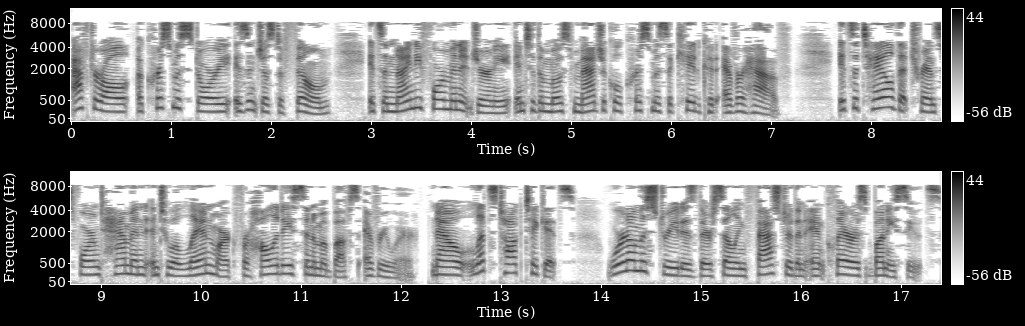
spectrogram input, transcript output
After all, A Christmas Story isn't just a film, it's a 94 minute journey into the most magical Christmas a kid could ever have. It's a tale that transformed Hammond into a landmark for holiday cinema buffs everywhere. Now, let's talk tickets. Word on the street is they're selling faster than Aunt Clara's bunny suits.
